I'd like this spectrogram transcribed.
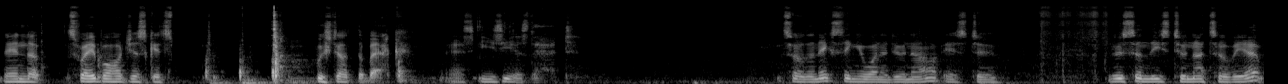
Then the sway bar just gets pushed out the back. As easy as that. So the next thing you want to do now is to loosen these two nuts over here.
